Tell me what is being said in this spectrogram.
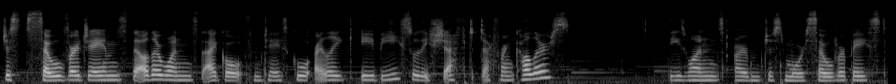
just silver gems. The other ones that I got from Tesco are like AB, so they shift different colours. These ones are just more silver based.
